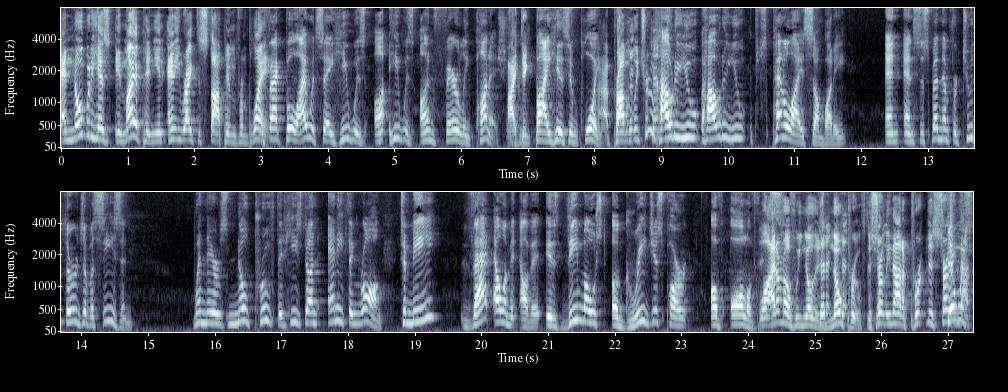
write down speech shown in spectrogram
and nobody has, in my opinion, any right to stop him from playing. In fact, Bull, I would say he was un- he was unfairly punished. I think- by his employer. Uh, probably true. How do you how do you penalize somebody and and suspend them for two thirds of a season when there's no proof that he's done anything wrong? To me, that element of it is the most egregious part of all of this. well, I don't know if we know there's The- no the- proof. There's certainly not a proof. There's There certainly was not,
